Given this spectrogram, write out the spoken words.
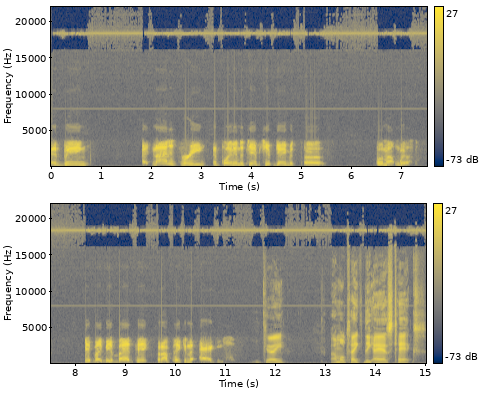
and being at nine and three and playing in the championship game at uh, for the Mountain West. It may be a bad pick, but I'm picking the Aggies. Okay, I'm gonna take the Aztecs.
